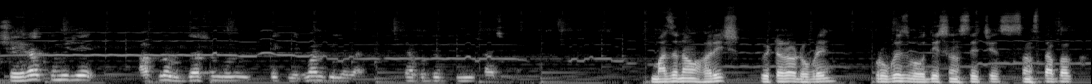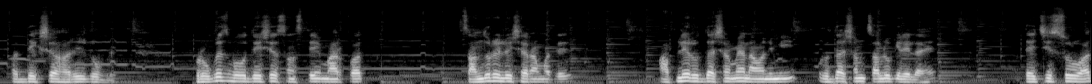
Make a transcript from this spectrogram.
शहरात तुम्ही जे आपलं वृद्धाश्रम म्हणून एक निर्माण केलेलं आहे त्याबद्दल तुम्ही काय सांगा माझं नाव हरीश विठ्ठलराव ढोबळे प्रोग्रेस बौद्धिक संस्थेचे संस्थापक अध्यक्ष हरीश ढोबळे. प्रोग्रेस बहुद्देशीय संस्थेमार्फत चांदूर रेल्वे शहरामध्ये आपले वृद्धाश्रम या नावाने मी वृद्धाश्रम चालू केलेला आहे. त्याची सुरुवात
